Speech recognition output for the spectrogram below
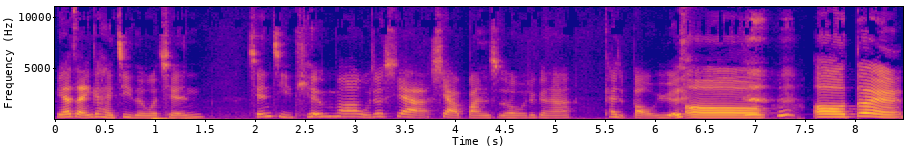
米亚仔应该还记得我前前几天吗？我就下下班的时候，我就跟他。开始抱怨哦哦，对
